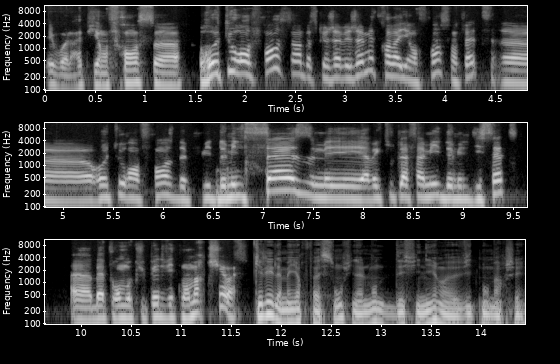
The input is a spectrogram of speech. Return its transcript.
et voilà. Et puis en France, retour en France, hein, parce que j'avais jamais travaillé en France, en fait. retour en France depuis 2016, mais avec toute la famille 2017. Euh, bah, pour m'occuper de Vite Mon Marché. Ouais. Quelle est la meilleure façon finalement de définir euh, Vite Mon Marché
